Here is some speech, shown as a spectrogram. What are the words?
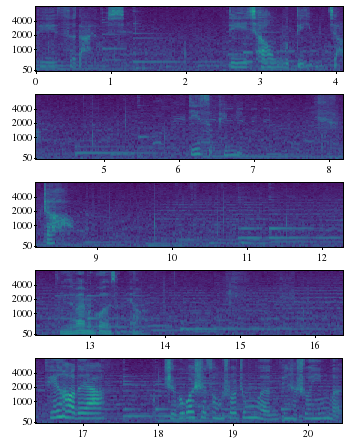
第一次打游戏，第一枪无敌武将，第一次拼命，真好。你在外面过得怎么样？挺好的呀，只不过是从说中文变成说英文，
